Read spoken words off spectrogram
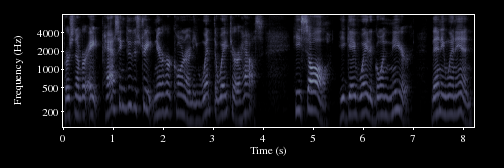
Verse number eight: Passing through the street near her corner, and he went the way to her house. He saw. He gave way to going near. Then he went in.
